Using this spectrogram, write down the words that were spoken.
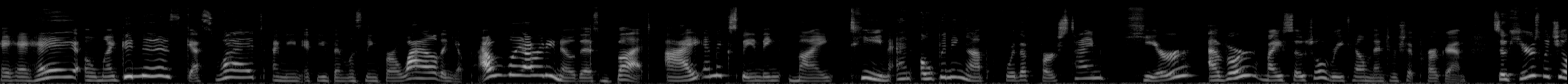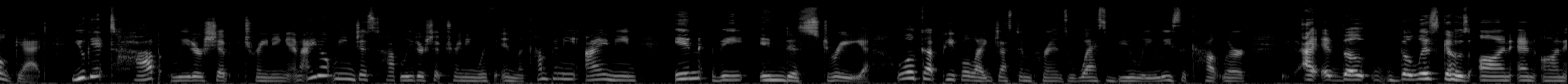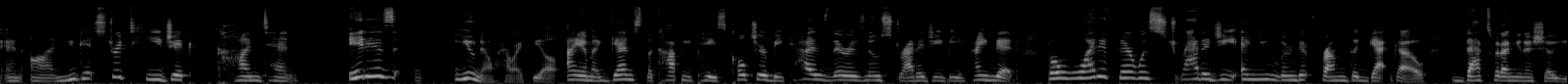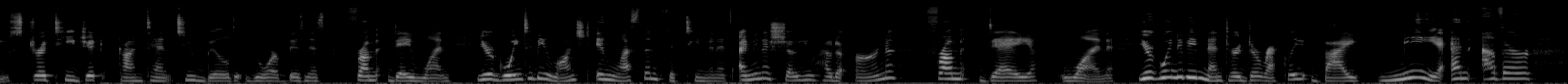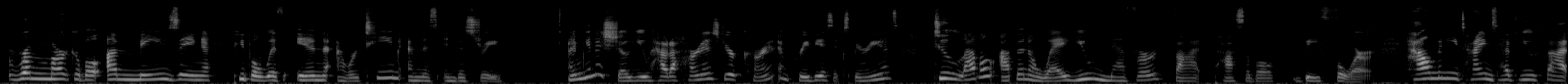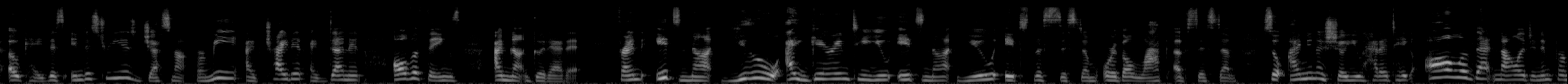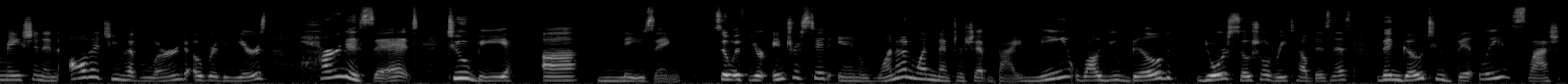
Hey, hey, hey, oh my goodness, guess what? I mean, if you've been listening for a while, then you probably already know this, but I am expanding my team and opening up for the first time here ever my social retail mentorship program. So here's what you'll get you get top leadership training, and I don't mean just top leadership training within the company, I mean in the industry. Look up people like Justin Prince, Wes Bewley, Lisa Cutler. I, the the list goes on and on and on. You get strategic content. It is you know how I feel. I am against the copy paste culture because there is no strategy behind it. But what if there was strategy and you learned it from the get go? That's what I'm going to show you strategic content to build your business from day one. You're going to be launched in less than 15 minutes. I'm going to show you how to earn from day one. You're going to be mentored directly by me and other remarkable, amazing people within our team and this industry. I'm going to show you how to harness your current and previous experience to level up in a way you never thought possible before. How many times have you thought, okay, this industry is just not for me? I've tried it, I've done it, all the things, I'm not good at it. Friend, it's not you. I guarantee you it's not you. It's the system or the lack of system. So, I'm going to show you how to take all of that knowledge and information and all that you have learned over the years, harness it to be amazing. So, if you're interested in one on one mentorship by me while you build your social retail business, then go to bit.ly slash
